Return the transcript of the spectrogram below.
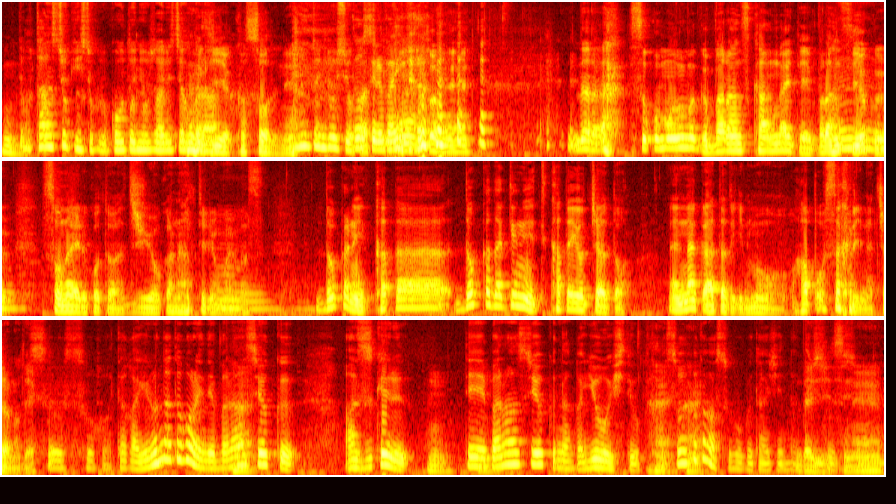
うん。でもタンス貯金しとくと強盗に襲われちゃうから。いやそうだね。本当にどうしようか。どうすればいいんだ本当ね。だからそこもうまくバランス考えてバランスよく備えることは重要かなっていうふうに思います、どっかに偏どっかだけに偏っちゃうと。何かあった時にもう八方塞がりになっちゃうので、そうそう。だからいろんなところにねバランスよく預ける、うん、でバランスよくなんか用意しておくはい。そういうことがすごく大事になって大事ですね。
